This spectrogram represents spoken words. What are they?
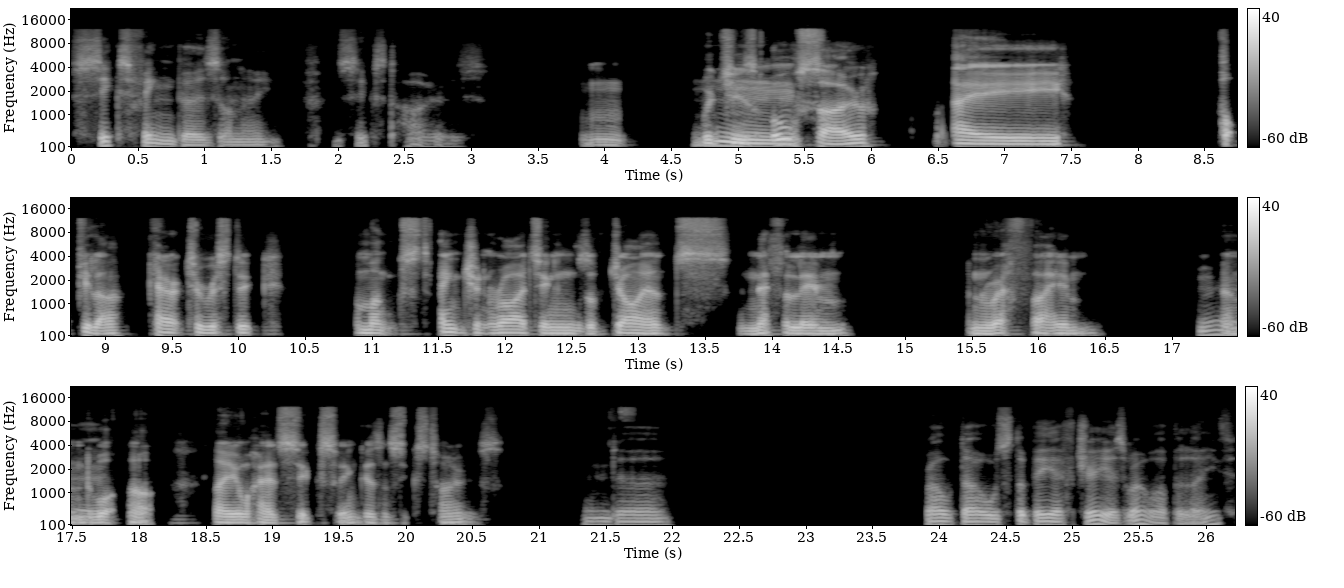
six fingers on a six toes. Mm. Which is Hmm. also a popular characteristic amongst ancient writings of giants, Nephilim, and Rephaim, and whatnot. They all had six fingers and six toes. And uh, Roald Dahl's the BFG as well, I believe.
